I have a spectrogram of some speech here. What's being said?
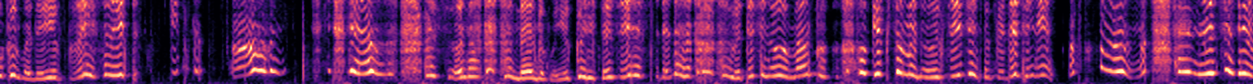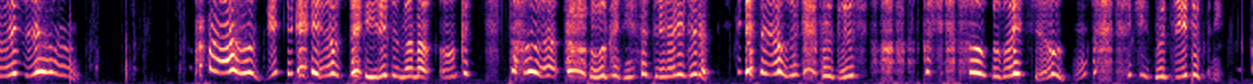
奥までゆっくり入ってきた。そんな、何度もゆっくり立ち入れされたら、私のうまくお客様のおじいちゃんの形に、なっちゃいます。入れたまま奥ちったわ奥に当てられたら私腰動いちゃう気持ちいいとこに当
